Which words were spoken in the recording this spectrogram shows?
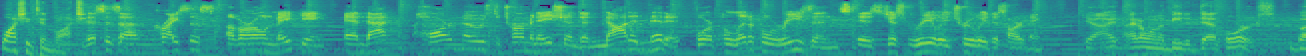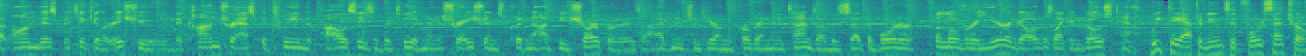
Washington Watch. This is a crisis of our own making, and that hard nosed determination to not admit it for political reasons is just really, truly disheartening. Yeah, I, I, don't want to beat a dead horse, but on this particular issue, the contrast between the policies of the two administrations could not be sharper. As I've mentioned here on the program many times, I was at the border a little over a year ago. It was like a ghost town. Weekday afternoons at 4 Central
